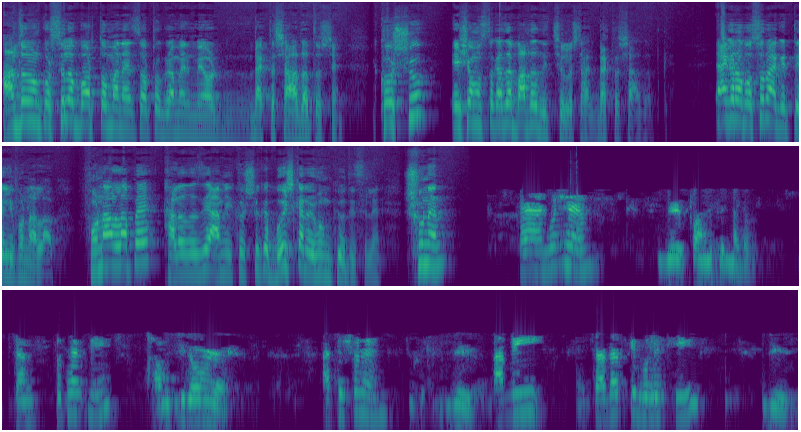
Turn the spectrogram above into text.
আন্দোলন করছিল বর্তমানে চট্টগ্রামের মেয়র ডাক্তার শাহাদাত হোসেন। খসরু এই সমস্ত কাজে বাধা দিচ্ছিল ডাক্তার শাহাদাতকে। এগারো বছর আগের টেলিফোন আলাপ। ফোন আলাপে খালেদা জিয়া আমির খসরুকে বহিষ্কারের হুমকিও দিছিলেন। শুনেন। হ্যাঁ ম্যাডাম। জান কোথায় আপনি আমি আচ্ছা শোনেন। জি। আমি সাদাতকে বলেছি জি।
